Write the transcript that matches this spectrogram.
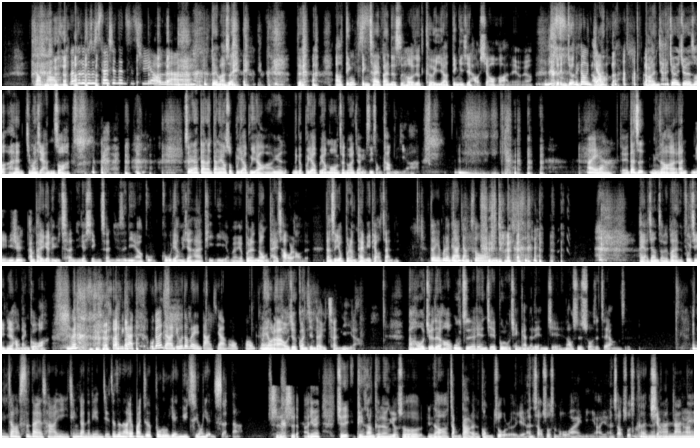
糟糕，那这个就是他现在是需要的啊。对嘛？所以 对啊，然后订订菜饭的时候就刻意要订一些好消化的，有没有？所以你就不用讲，老人家就会觉得说，今晚写安坐。所以他当然当然要说不要不要啊，因为那个不要不要，某种程度来讲也是一种抗议啊。嗯，哎呀，对，但是你知道啊，按你你去安排一个旅程一个行程，其实你也要估估量一下他的体力有没有，也不能那种太操劳的，但是又不能太没挑战的。对，也不能跟他讲说。哎呀，这样怎么办？父亲也好难过啊！因为你看，我刚刚讲的礼物都被你打枪。O OK，没有啦，我觉得关键在于诚意啦。然后我觉得哈，物质的连接不如情感的连接，老实说是这样子。哎，你知道世代的差异，情感的连接，真正的，要不然就是不如言语，只用眼神啊。是是啊，因为其实平常可能有时候你知道，长大了工作了，也很少说什么我爱你啊，也很少说什么想难啊。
